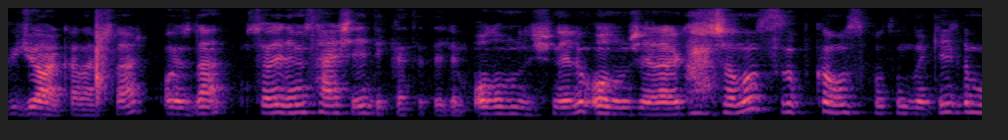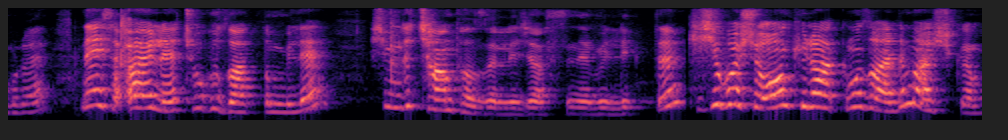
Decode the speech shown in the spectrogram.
gücü arkadaşlar. O yüzden söylediğimiz her şeye dikkat edelim. Olumlu düşünelim, olumlu şeyler konuşalım. Sıp kamu spotunda girdim buraya. Neyse öyle çok uzattım bile. Şimdi çanta hazırlayacağız sizinle birlikte. Kişi başı 10 kilo hakkımız var değil mi aşkım?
